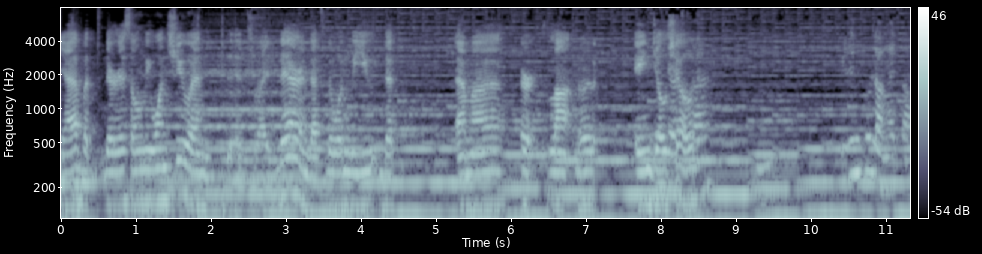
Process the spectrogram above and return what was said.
Yeah, but there is only one shoe and it's right there and that's the one we use that Emma or La, or Angel Just showed. ba? Piling ko lang ito.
